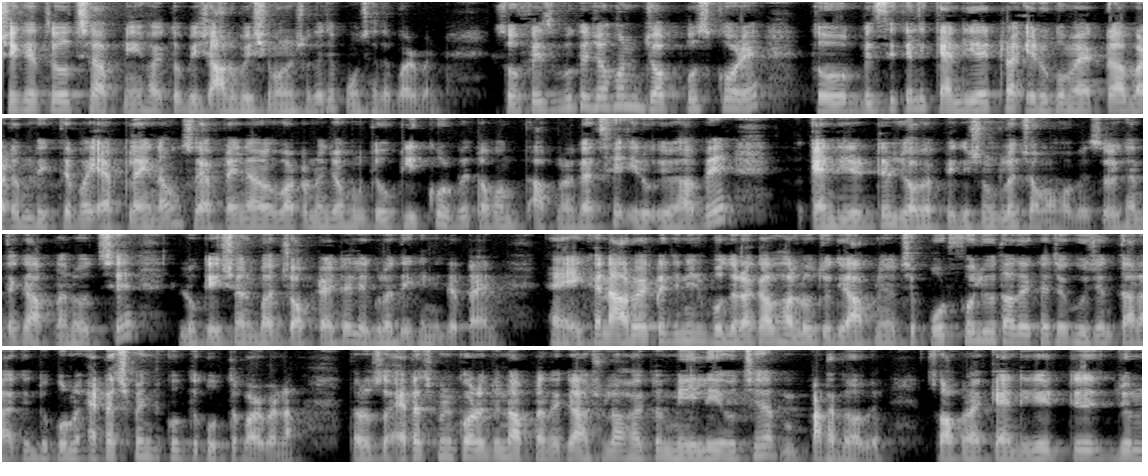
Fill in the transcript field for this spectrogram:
সেক্ষেত্রে হচ্ছে আপনি হয়তো বেশি আরও বেশি মানুষের কাছে পৌঁছাতে পারবেন। সো ফেসবুকে যখন জব পোস্ট করে, তো বেসিক্যালি ক্যান্ডিডেটরা এরকম একটা বাটন দেখতে পায় apply now so apply now বাটনে যখন কেউ ক্লিক করবে, তখন আপনার কাছে এভাবে ক্যান্ডিডেটদের জব অ্যাপ্লিকেশনগুলো জমা হবে। সো এখান থেকে আপনারা হচ্ছে লোকেশন বা জব টাইটেল এগুলো দেখে নিতে পারেন। হ্যাঁ এখানে আরও একটা জিনিস বলে রাখা ভালো, যদি আপনি হচ্ছে পোর্টফোলিও তাদের কাছে খুঁজেন, তারা কিন্তু কোনো অ্যাটাচমেন্ট করতে করতে পারবে না। তারা সো অ্যাটাচমেন্ট করার জন্য আপনাদেরকে আসলে হয়তো মেইলে হচ্ছে পাঠাতে হবে। সো আপনার ক্যান্ডিডেটের জন্য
